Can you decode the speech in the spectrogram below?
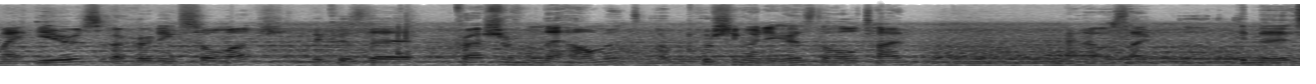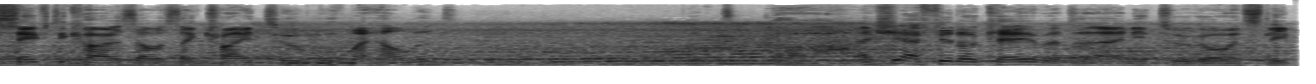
My ears are hurting so much because the pressure from the helmet are pushing on your ears the whole time. And I was like, in the safety cars, I was like trying to move my helmet. Ah, Actually, I feel okay, but I need to go and sleep.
